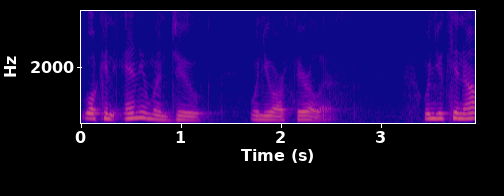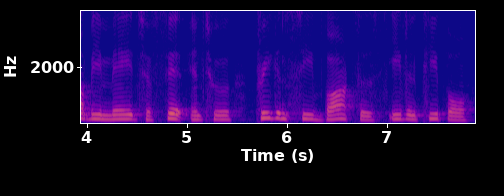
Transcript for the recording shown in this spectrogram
What can anyone do when you are fearless? When you cannot be made to fit into preconceived boxes, even people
